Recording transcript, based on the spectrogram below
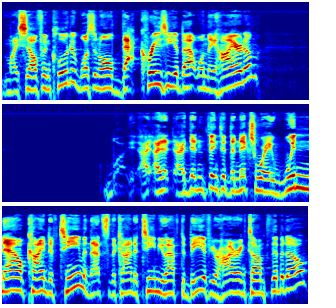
myself included, wasn't all that crazy about when they hired him, I, I, I, didn't think that the Knicks were a win now kind of team, and that's the kind of team you have to be if you're hiring Tom Thibodeau.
